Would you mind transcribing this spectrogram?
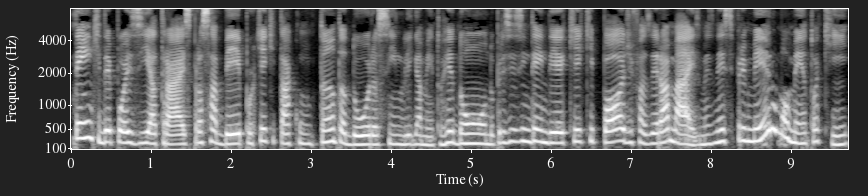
tem que depois ir atrás para saber por que que tá com tanta dor assim no ligamento redondo, precisa entender o que que pode fazer a mais, mas nesse primeiro momento aqui,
